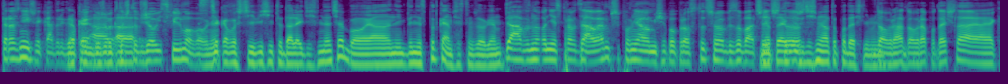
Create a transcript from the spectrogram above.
teraźniejszej kadry grapplingu, a- żeby ktoś to wziął i sfilmował, Z nie? ciekawości wisi to dalej gdzieś w necie, bo ja nigdy nie spotkałem się z tym vlogiem. Dawno nie sprawdzałem, przypomniało mi się po prostu, trzeba by zobaczyć. No to jak już gdzieś miał, to podeślij mi. Dobra, dobra, podeślę, a jak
